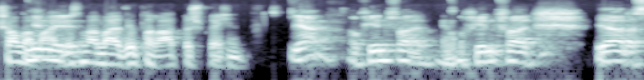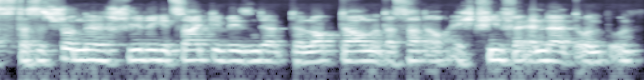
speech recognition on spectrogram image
schauen wir nee, mal, nee. müssen wir mal separat besprechen. Ja, auf jeden Fall. Ja. Auf jeden Fall. Ja, das, das ist schon eine schwierige Zeit gewesen, der, der Lockdown, und das hat auch echt viel verändert. Und, und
